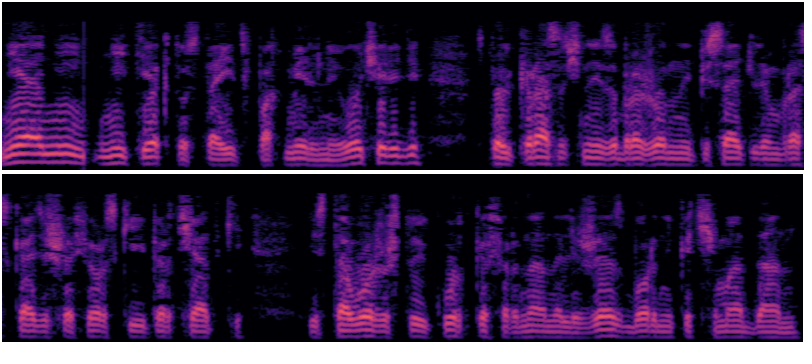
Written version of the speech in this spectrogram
Ни они, ни те, кто стоит в похмельной очереди, столь красочно изображенный писателем в рассказе «Шоферские перчатки», из того же, что и куртка Фернана Леже, сборника «Чемодан».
